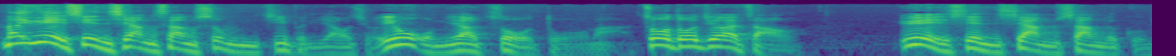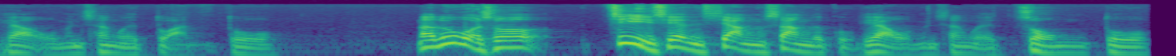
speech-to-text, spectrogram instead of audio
那月线向上是我们基本要求，因为我们要做多嘛，做多就要找月线向上的股票，我们称为短多。那如果说季线向上的股票，我们称为中多。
